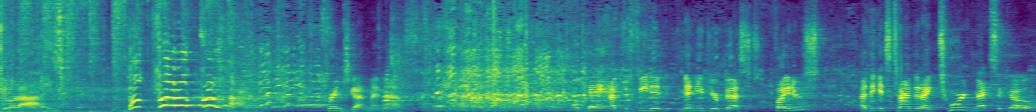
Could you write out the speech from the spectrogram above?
Your eyes. Fringe got in my mouth. Okay, I've defeated many of your best fighters. I think it's time that I toured Mexico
